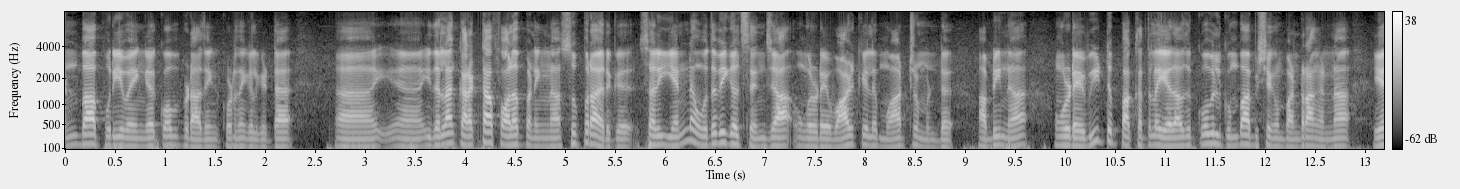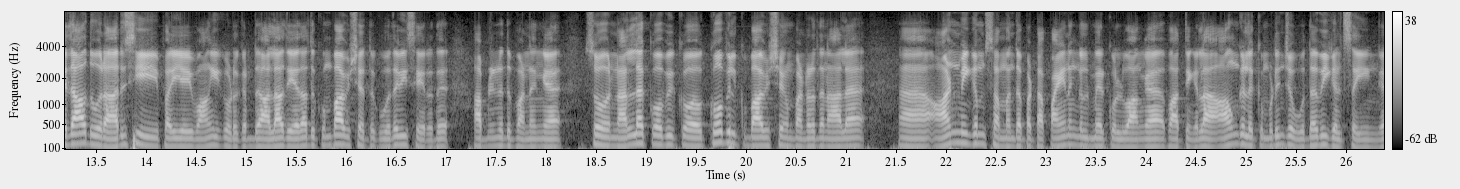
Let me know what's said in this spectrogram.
அன்பாக புரிய வைங்க கோபப்படாதீங்க குழந்தைகள்கிட்ட. இதெல்லாம் கரெக்டாக ஃபாலோ பண்ணிங்கன்னா சூப்பராக இருக்குது சரி என்ன உதவிகள் செஞ்சால் உங்களுடைய வாழ்க்கையில் மாற்றம் உண்டு? அப்படின்னா உங்களுடைய வீட்டு பக்கத்தில் ஏதாவது கோவில் கும்பாபிஷேகம் பண்ணுறாங்கன்னா ஏதாவது ஒரு அரிசி பையை வாங்கி கொடுக்கறது அல்லது ஏதாவது கும்பாபிஷேகத்துக்கு உதவி செய்கிறது அப்படின்றது பண்ணுங்க. ஸோ நல்ல கோவில் கோ கோவில் கும்பாபிஷேகம் பண்ணுறதுனால ஆன்மீகம் சம்மந்தப்பட்ட பயணங்கள் மேற்கொள்வாங்க பார்த்தீங்களா அவங்களுக்கு முடிஞ்ச உதவிகள் செய்யுங்க.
